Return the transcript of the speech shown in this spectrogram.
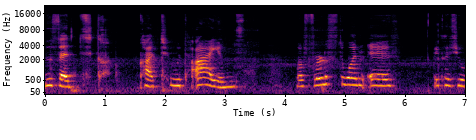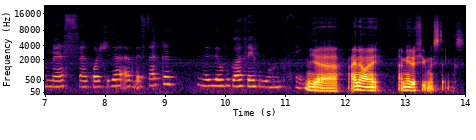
You said cut two times. The first one is because you missed the question, and the second is you forgot to say one thing. Yeah, I know. I I made a few mistakes.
